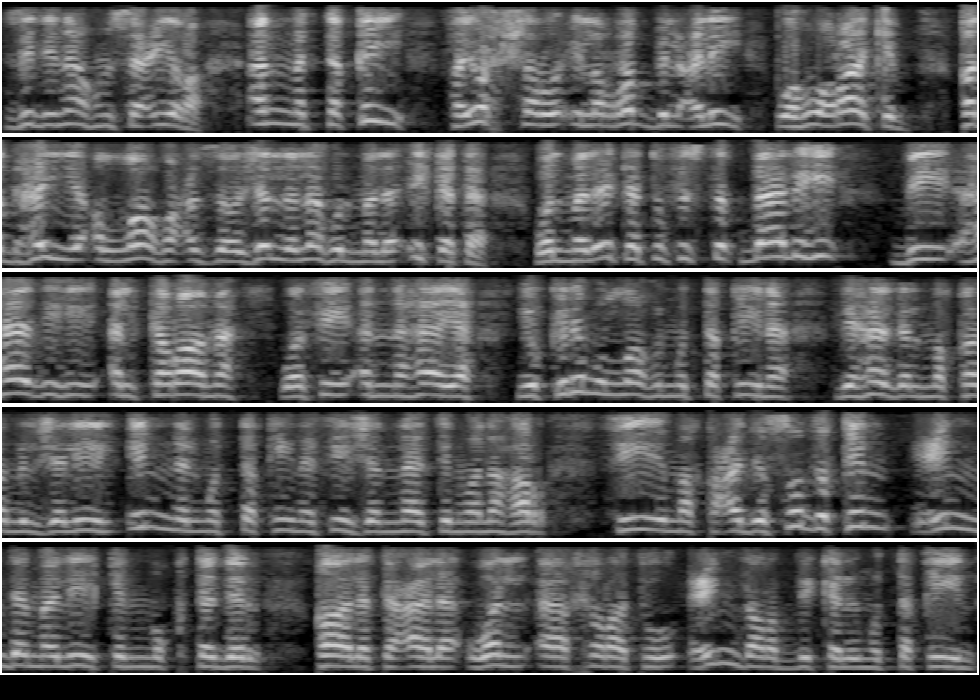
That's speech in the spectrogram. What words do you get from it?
زدناهم سعيرا. أما التقي العلي فيحشر إلى الرب العلي وهو راكب. قد هيأ الله عز وجل له الملائكة والملائكة في استقباله بهذه الكرامة وفي النهاية يكرم الله المتقين بهذا المقام الجليل. إن المتقين في جنات ونهر في مقعد صدق عند مليك مقتدر. قال تعالى والآخرة عند ربك للمتقين.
